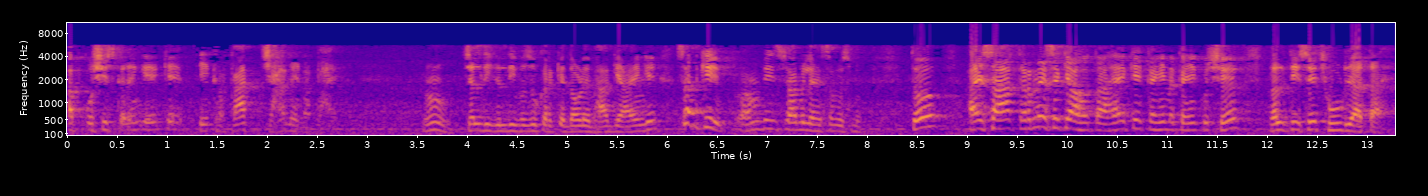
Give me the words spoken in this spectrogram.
اب کوشش کریں گے کہ ایک رکعت جانے نہ پائے۔ جلدی جلدی وضو کر کے دوڑے بھاگے آئیں گے۔ سب کی ہم بھی شامل ہیں سب اس میں۔ تو ایسا کرنے سے کیا ہوتا ہے کہ کہیں نہ کہیں کچھ غلطی سے چھوٹ جاتا ہے۔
